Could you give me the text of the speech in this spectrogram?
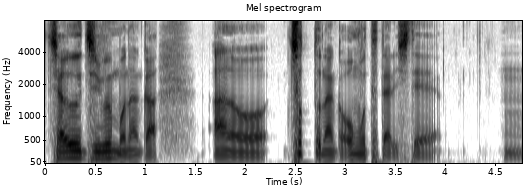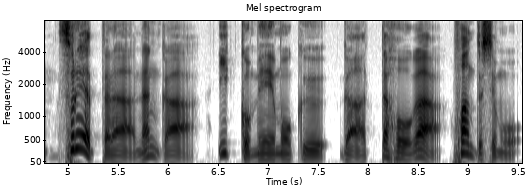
ちゃう自分もなんかあのちょっとなんか思ってたりして、うん、それやったらなんか一個名目があった方がファンとしても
